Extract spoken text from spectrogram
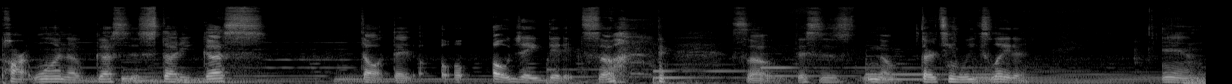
part one of Gus's study, Gus thought that OJ did it. So so this is you know 13 weeks later, and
